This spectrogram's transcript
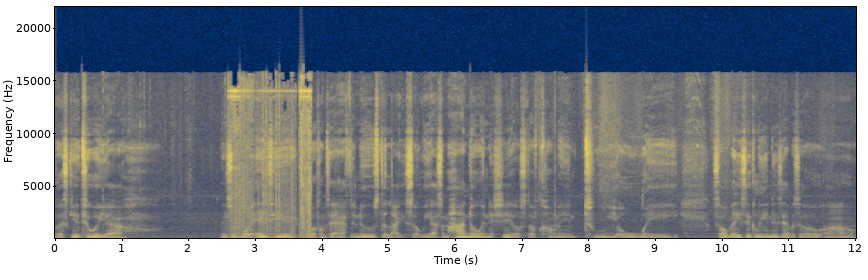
let's get to it, y'all. It's your boy Ace here. Welcome to After News Delight. So we got some Hondo and Nichelle stuff coming to your way. So basically, in this episode, um,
